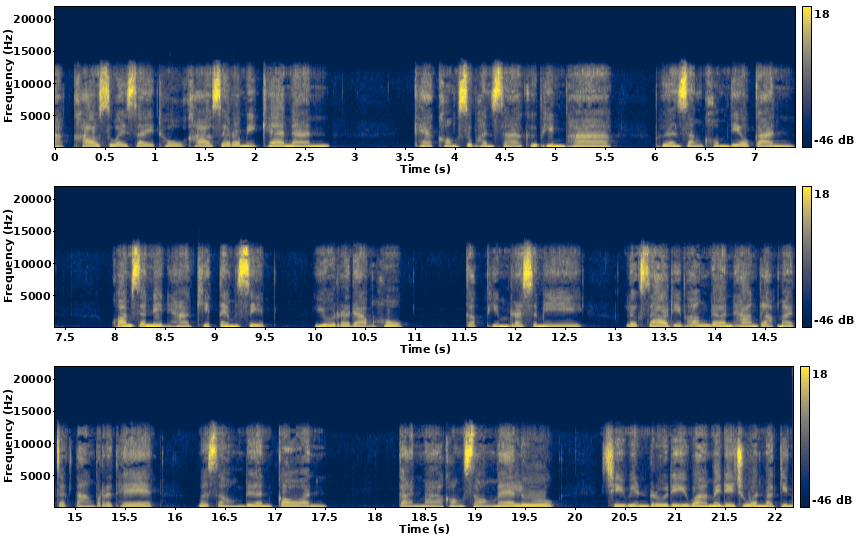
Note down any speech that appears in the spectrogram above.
ตักข้าวสวยใส่โถข้าวเซรามิกแค่นั้น แขกของสุพรรษาคือพิมพา เพื่อนสังคมเดียวกัน ความสนิทหาคิดเต็มสิบอยู่ระดับหกกับพิมพ์รัศมี ลูกสาวที่เพิ่งเดินทางกลับมาจากต่างประเทศ เมื่อสองเดือนก่อน การมาของสองแม่ลูก ชีวินรู้ดีว่าไม่ได้ชวนมากิน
